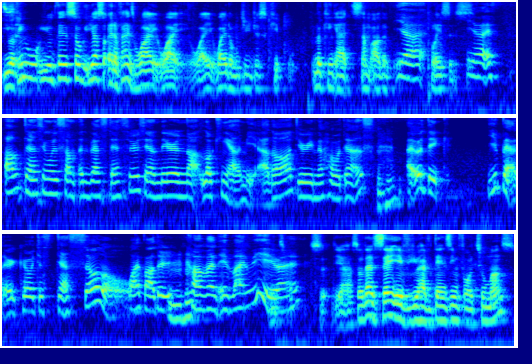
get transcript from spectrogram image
you think "Oh, you then so you're so advanced. Why why why why don't you just keep looking at some other Yeah. places? Yeah, if I'm dancing with some advanced dancers and they're not looking at me at all during the whole dance, Mhm. I would think, you better go just dance solo. Why bother Mhm. come and invite me, Yes. right? So, yeah. So let's say if you have dancing for two months,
